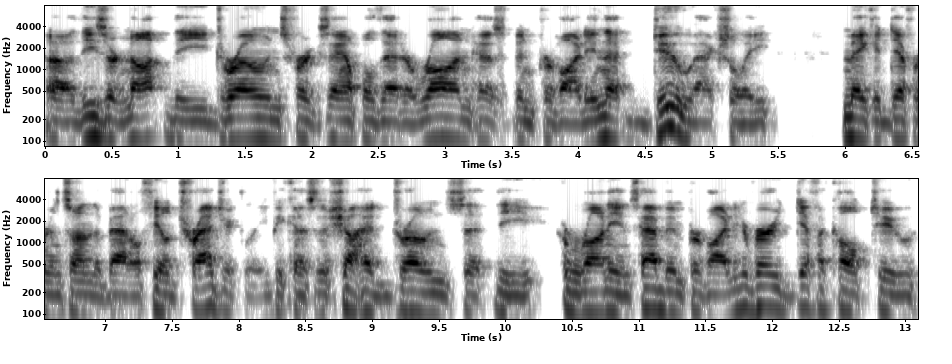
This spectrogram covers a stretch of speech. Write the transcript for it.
Uh, these are not the drones, for example, that Iran has been providing that do actually make a difference on the battlefield tragically because the Shahed drones that the Iranians have been providing are very difficult to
